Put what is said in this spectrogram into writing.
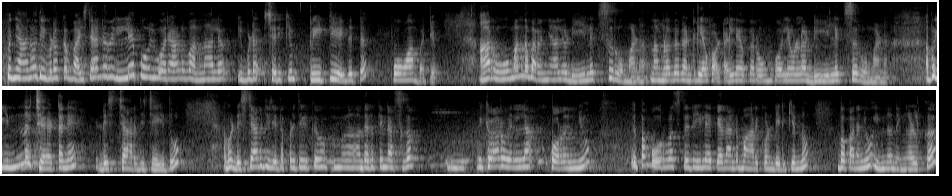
ഇപ്പം ഞാനത് ഇവിടെയൊക്കെ ബൈസ്റ്റാൻഡർ ഇല്ലേ പോലും ഒരാൾ വന്നാൽ ഇവിടെ ശരിക്കും ട്രീറ്റ് ചെയ്തിട്ട് പോകാൻ പറ്റും. ആ റൂമെന്ന് പറഞ്ഞാൽ ഡീലക്സ് റൂമാണ്. നമ്മളൊക്കെ കണ്ടില്ലേ ഹോട്ടലിലെയൊക്കെ റൂം പോലെയുള്ള ഡീലക്സ് റൂമാണ്. അപ്പോൾ ഇന്ന് ചേട്ടനെ ഡിസ്ചാർജ് ചെയ്തു. അപ്പോൾ ഡിസ്ചാർജ് ചെയ്തപ്പോഴത്തേക്കും അദ്ദേഹത്തിന്റെ അസുഖം മിക്കവാറും എല്ലാം കുറഞ്ഞു. ഇപ്പം പൂർവസ്ഥിതിയിലേക്ക് ഏതാണ്ട് മാറിക്കൊണ്ടിരിക്കുന്നു. അപ്പോൾ പറഞ്ഞു ഇന്ന് നിങ്ങൾക്ക്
